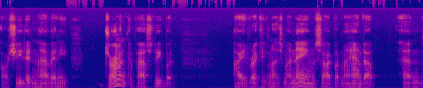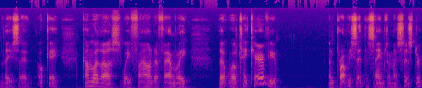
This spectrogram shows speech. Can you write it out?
or she didn't have any German capacity, but I recognized my name, so I put my hand up, and they said, "Okay, come with us. We found a family that will take care of you." and probably said the same to my sister.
